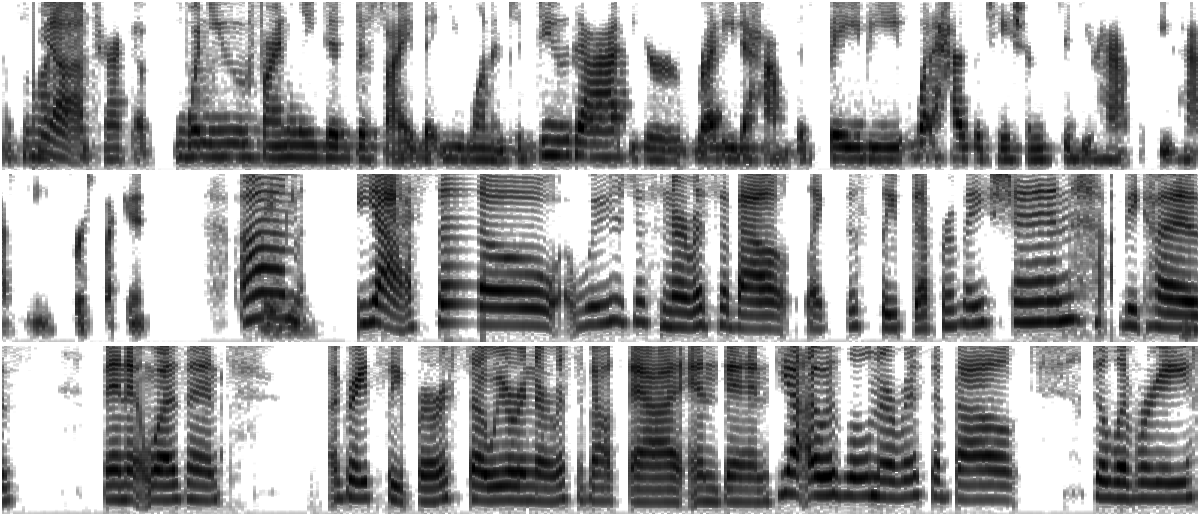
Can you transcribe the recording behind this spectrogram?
that's a lot Yeah. to keep track of. When you finally did decide that you wanted to do that, you're ready to have this baby. What hesitations did you have if you had any for a second? Um baby? Yeah, so we were just nervous about like the sleep deprivation because Bennett wasn't a great sleeper. So we were nervous about that. And then, yeah, I was a little nervous about delivery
